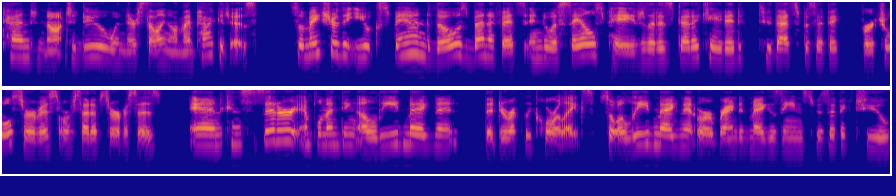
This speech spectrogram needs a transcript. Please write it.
tend not to do when they're selling online packages. So make sure that you expand those benefits into a sales page that is dedicated to that specific virtual service or set of services and consider implementing a lead magnet that directly correlates. So a lead magnet or a branded magazine specific to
